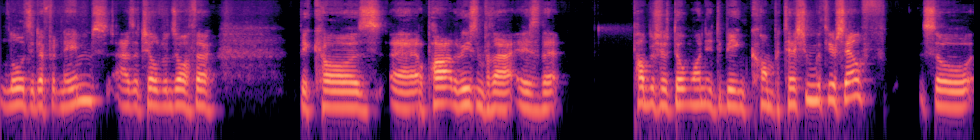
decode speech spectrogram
loads of different names as a children's author, because uh, part of the reason for that is that publishers don't want you to be in competition with yourself. So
